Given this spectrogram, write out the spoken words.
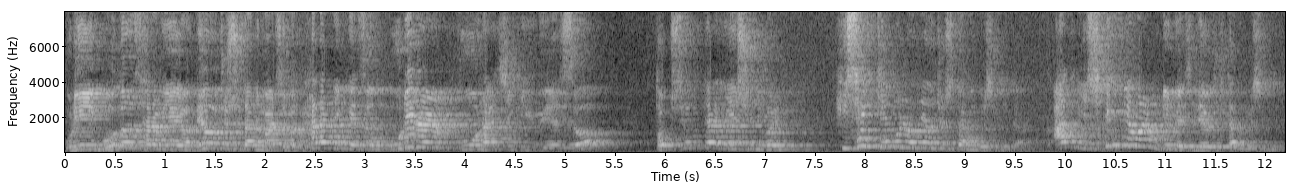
우리 모든 사람을 위하여 내어주신다는 말씀은 하나님께서 우리를 구원하시기 위해서 독생자 예수님을 희생제물로 내어주셨다는 것입니다. 아들의 생명을 우리 위해서 내어주셨다는 것입니다.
